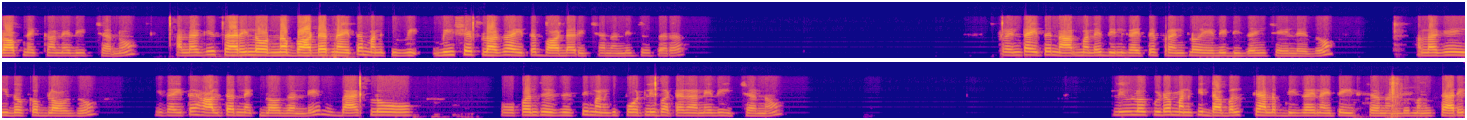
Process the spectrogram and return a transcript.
డ్రాప్ నెక్ అనేది ఇచ్చాను. అలాగే శారీలో ఉన్న బార్డర్ అయితే మనకి వి షేప్ లాగా అయితే బార్డర్ ఇచ్చానండి. చూసారా? ఫ్రంట్ అయితే నార్మలే దీనికైతే ఫ్రంట్లో ఏది డిజైన్ చేయలేదు. అలాగే ఇదొక బ్లౌజ్ ఇదైతే హాల్టర్ నెక్ బ్లౌజ్ అండి. బ్యాక్లో ఓపెన్ చేసేసి మనకి పోట్లీ బటన్ అనేది ఇచ్చాను. స్లీవ్లో కూడా మనకి డబల్ స్కాలప్ డిజైన్ అయితే ఇచ్చానండి. మనకి శారీ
